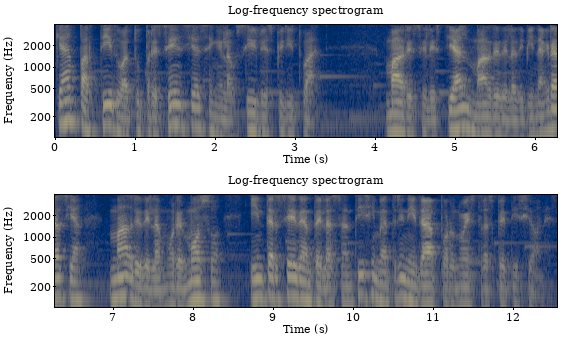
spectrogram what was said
que han partido a tu presencia en el auxilio espiritual. Madre Celestial, Madre de la Divina Gracia, Madre del Amor Hermoso, intercede ante la Santísima Trinidad por nuestras peticiones.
